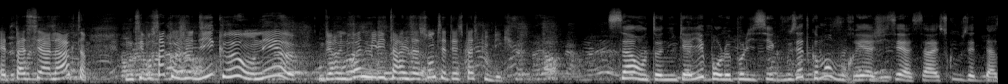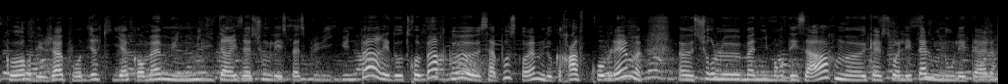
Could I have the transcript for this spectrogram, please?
être passé à l'acte. Donc c'est pour ça que je dis qu'on est euh, vers une de militarisation de cet espace public. Ça, Anthony Caillé, pour le policier que vous êtes, comment vous réagissez à ça? Est-ce que vous êtes d'accord déjà pour dire qu'il y a quand même une militarisation de l'espace public d'une part et d'autre part que ça pose quand même de graves problèmes sur le maniement des armes, qu'elles soient létales ou non létales?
